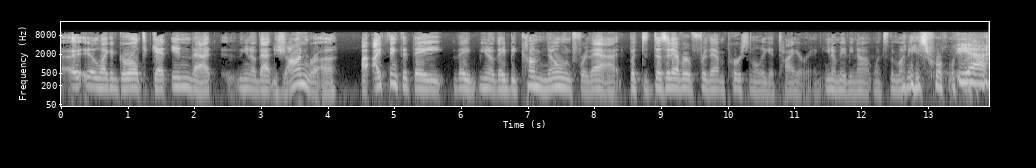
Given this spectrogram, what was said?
uh, like a girl to get in that, you know, that genre. I think that they they you know they become known for that, but does it ever for them personally get tiring? You know, maybe not once the money is rolling. Yeah,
